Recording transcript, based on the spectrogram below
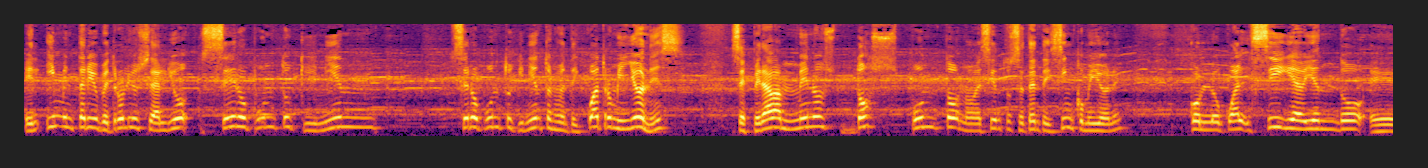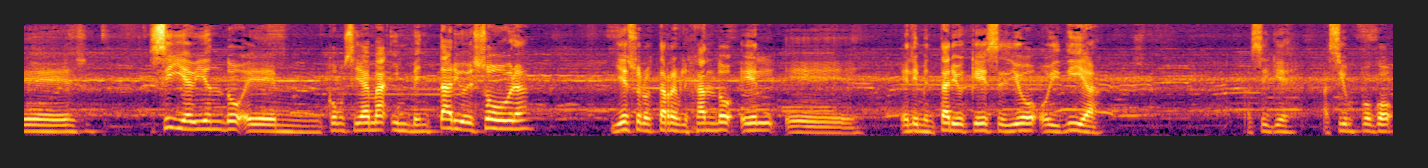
El inventario de petróleo salió 0.594 millones se esperaban menos 2.975 millones, con lo cual sigue habiendo, eh, sigue habiendo, eh, ¿cómo se llama?, inventario de sobra, y eso lo está reflejando el, eh, el inventario que se dio hoy día. Así que así un poco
